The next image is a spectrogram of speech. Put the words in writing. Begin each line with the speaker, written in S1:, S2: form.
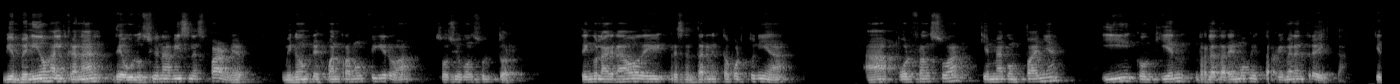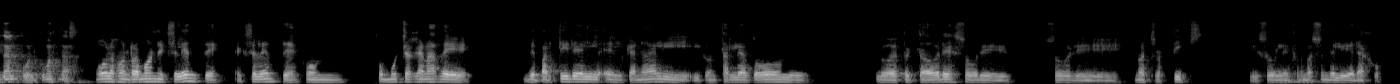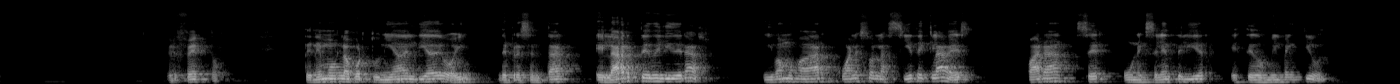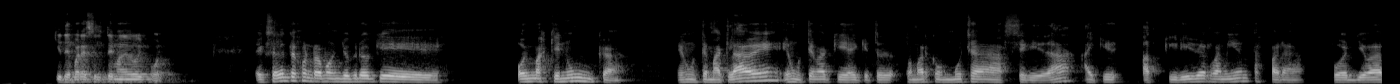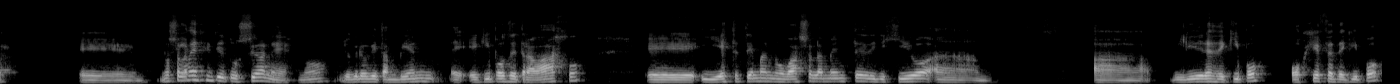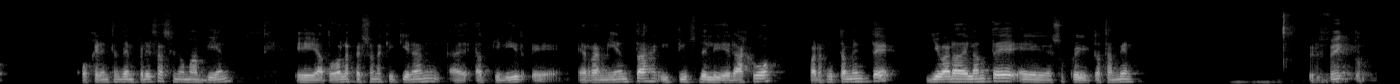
S1: Bienvenidos al canal de Evoluciona Business Partner. Mi nombre es Juan Ramón Figueroa, socio consultor. Tengo el agrado de presentar en esta oportunidad a Paul François, quien me acompaña y con quien relataremos esta primera entrevista. ¿Qué tal, Paul? ¿Cómo estás?
S2: Hola, Juan Ramón. Excelente, excelente. Con, con muchas ganas de, de partir el, el canal y, y, contarle a todos los, los espectadores sobre, sobre nuestros tips y sobre la información de liderazgo.
S1: Perfecto. Tenemos la oportunidad el día de hoy de presentar el arte de liderar y vamos a dar cuáles son las siete claves para ser un excelente líder este 2021. ¿Qué te parece el tema de hoy, Paul?
S2: Excelente, Juan Ramón. Yo creo que hoy más que nunca es un tema clave, es un tema que hay que tomar con mucha seriedad, hay que adquirir herramientas para poder llevar eh, no solamente instituciones, ¿no? yo creo que también eh, equipos de trabajo, eh, y este tema no va solamente dirigido a, a, líderes de equipo o jefes de equipo o gerentes de empresas, sino más bien a todas las personas que quieran adquirir herramientas y tips de liderazgo para justamente llevar adelante sus proyectos también.
S1: Perfecto.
